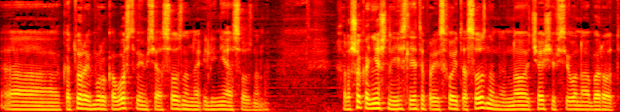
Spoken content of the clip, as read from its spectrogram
э, которой мы руководствуемся осознанно или неосознанно. Хорошо, конечно, если это происходит осознанно, но чаще всего наоборот.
